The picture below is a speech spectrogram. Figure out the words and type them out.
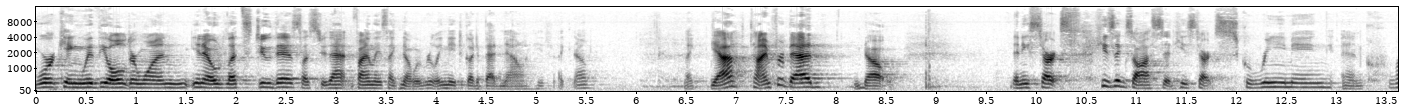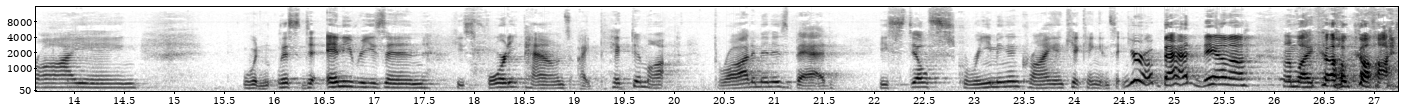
working with the older one, you know, let's do this, let's do that. And finally, he's like, no, we really need to go to bed now. And he's like, no. I'm like, yeah, time for bed. No. Then he starts, he's exhausted. He starts screaming and crying, wouldn't listen to any reason. He's 40 pounds. I picked him up, brought him in his bed. He's still screaming and crying and kicking and saying, You're a bad Nana. I'm like, Oh, God,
